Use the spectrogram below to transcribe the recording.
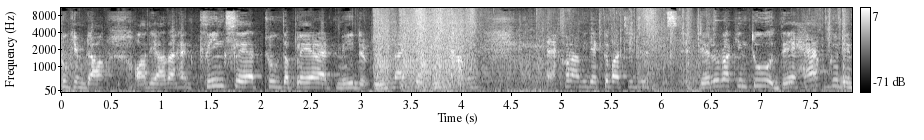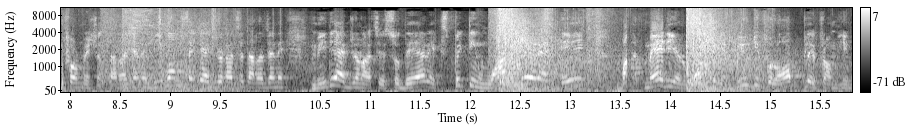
took him down. On the other hand, Kingslayer took the player at mid, United incoming. এখন আমি দেখতে পাচ্ছি যে টেরোরা কিন্তু দে হ্যাভ গুড ইনফরমেশন তারা জানে বিবম সাইডে একজন আছে তারা জানে মিডে একজন আছে so they are expecting one player at A but Medion one second beautiful of play from him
